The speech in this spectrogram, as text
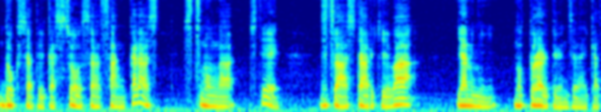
読者というか視聴者さんから質問が来て実はアシュタール系は闇に乗っ取られてるんじゃないかっ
